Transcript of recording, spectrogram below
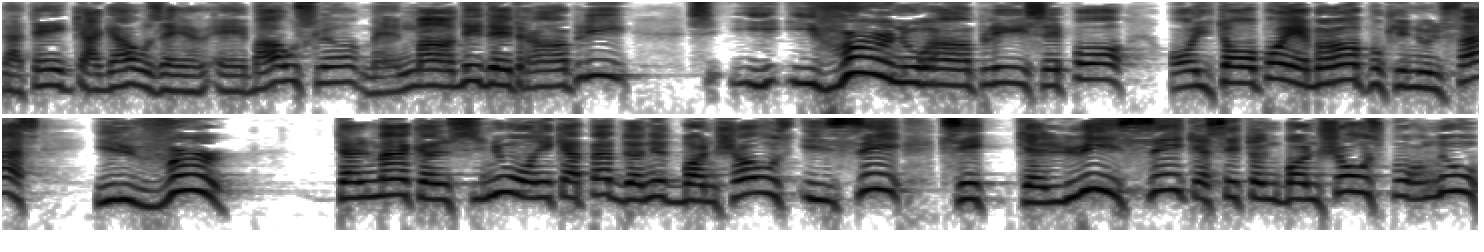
la tank à gaz est, basse, là, mais demandez d'être rempli. Il, il, veut nous remplir. C'est pas, on y tombe pas un bras pour qu'il nous le fasse. Il veut tellement que si nous, on est capable de donner de bonnes choses, il sait que c'est que lui, il sait que c'est une bonne chose pour nous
